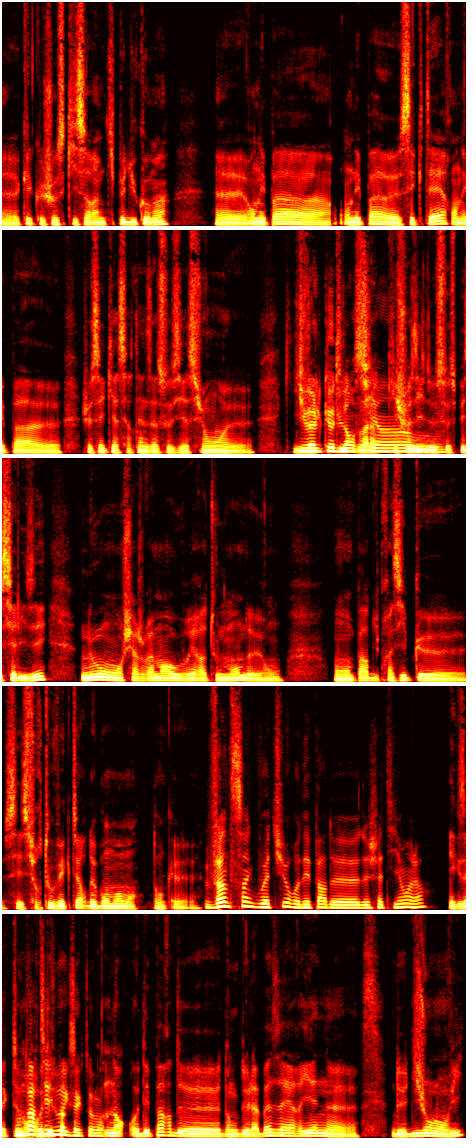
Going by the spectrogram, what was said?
euh, quelque chose qui sort un petit peu du commun. Euh, on n'est pas, on n'est pas euh, sectaire, on n'est pas. euh, je sais qu'il y a certaines associations euh, Qui veulent que de l'ancien qui choisissent ou- de se spécialiser. Nous, on cherche vraiment à ouvrir à tout le monde. Euh, On, on part du principe que c'est surtout vecteur de bons moments. Donc, euh, 25 voitures au départ de, de Châtillon alors? Exactement. Vous partez d'où exactement? Non, au départ de, donc de la base aérienne euh, de Dijon-Longwy.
